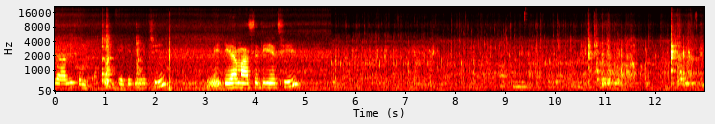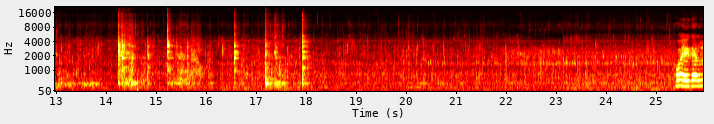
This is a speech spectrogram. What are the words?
জালি কুমড়া ঢেকে দিয়েছি মিডিয়াম আঁচে দিয়েছি। হয়ে গেল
